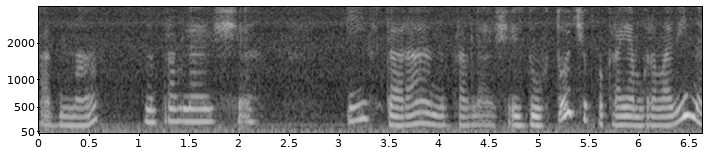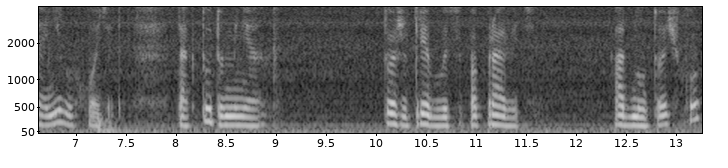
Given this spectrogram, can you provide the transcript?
одна направляющая и вторая направляющая. Из двух точек по краям горловины они выходят. Так, тут у меня тоже требуется поправить одну точку.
